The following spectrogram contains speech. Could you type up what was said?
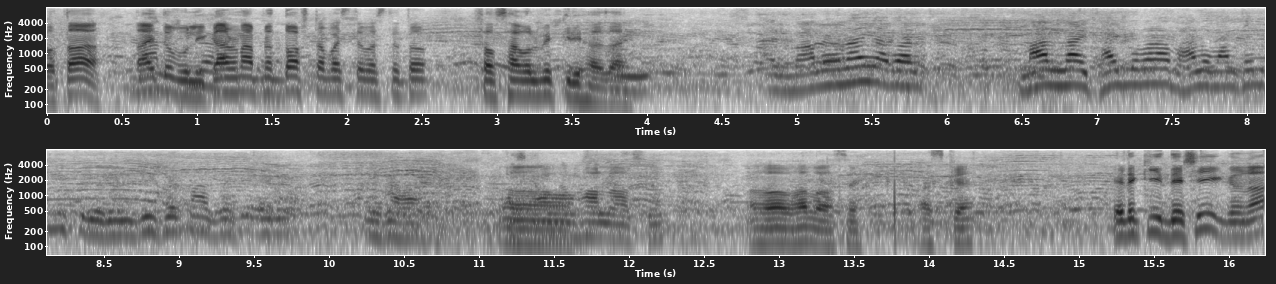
ও তা তাই তো বলি কারণ আপনার দশটা বাজতে বাজতে তো সব ছাগল বিক্রি হয়ে যায়। আর মালও নাই আবার মাল নাই থাকলে মানে ভালো মাল থাকলে বিক্রি করবেন দুইশো পাঁচ ভালো আছে। ও, ভালো আছে আজকে। এটা কি দেশি কাকা?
